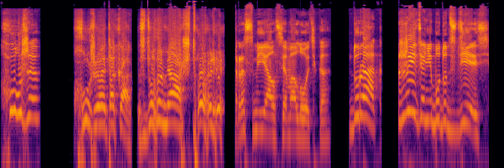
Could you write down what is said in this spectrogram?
Хуже. Хуже это как? С двумя, что ли? Рассмеялся Володька. Дурак, жить они будут здесь.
